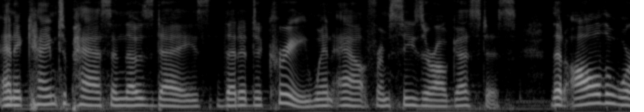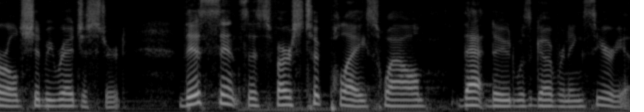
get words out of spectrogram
And it came to pass in those days that a decree went out from Caesar Augustus that all the world should be registered. This census first took place while that dude was governing Syria.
